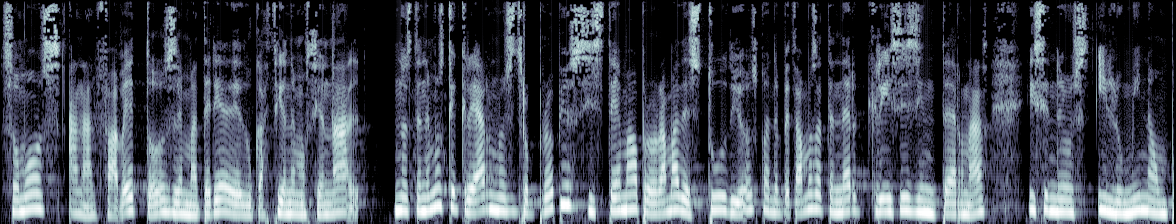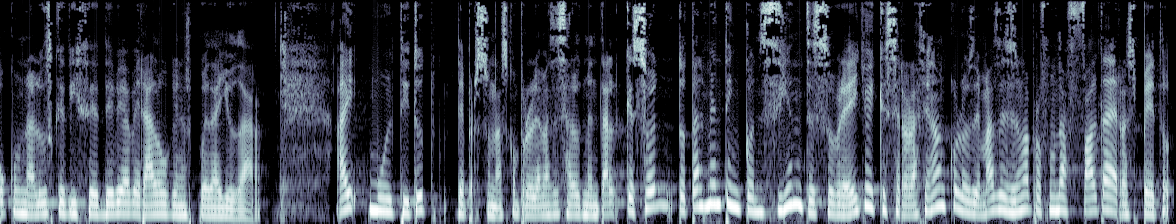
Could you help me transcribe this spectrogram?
Somos analfabetos en materia de educación emocional, nos tenemos que crear nuestro propio sistema o programa de estudios cuando empezamos a tener crisis internas y se nos ilumina un poco una luz que dice debe haber algo que nos pueda ayudar. Hay multitud de personas con problemas de salud mental que son totalmente inconscientes sobre ello y que se relacionan con los demás desde una profunda falta de respeto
